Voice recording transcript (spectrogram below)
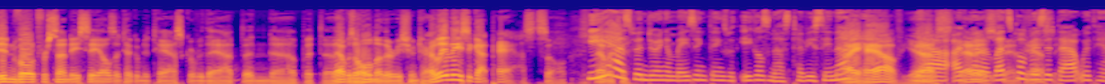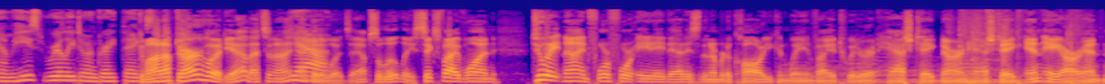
didn't vote for Sunday sales. I took him to task over that, and uh, but uh, that was a whole other issue entirely. At least it got passed. So He has been doing amazing things with Eagle's Nest. Have you seen that? I have, yes. Yeah, I've got let's go visit that with him. He's really doing great things. Come on up to our hood. Yeah, that's in our neck of the woods. Absolutely. 651 289 4488. That is the number to call. You can weigh in via Twitter at hashtag NARN, hashtag N A R N.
